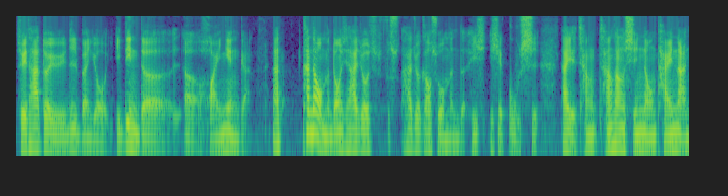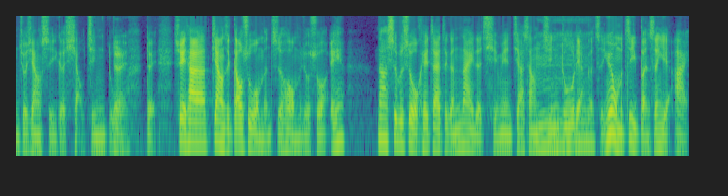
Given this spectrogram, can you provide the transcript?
所以他对于日本有一定的呃怀念感。那看到我们东西，他就他就告诉我们的一些一些故事，他也常常常形容台南就像是一个小京都，对。对，所以他这样子告诉我们之后，我们就说，哎。那是不是我可以在这个耐的前面加上京都两个字？因为我们自己本身也爱，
